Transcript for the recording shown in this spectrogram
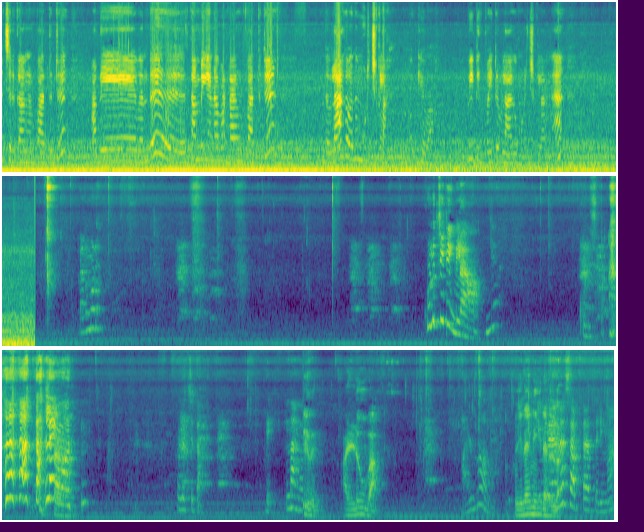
சமைச்சிருக்காங்கன்னு பார்த்துட்டு அப்படியே வந்து தம்பிங்க என்ன பண்ணுறாங்கன்னு பார்த்துட்டு இந்த விலாகை வந்து முடிச்சுக்கலாம். ஓகேவா வீட்டுக்கு போயிட்டு விலாகை முடிச்சுக்கலாங்க. குளிச்சிட்டிங்களா? குளிச்சிட்டான் அல்லுவா. அல்வாவா இளநீர் என்ன சாப்பிட்டா தெரியுமா?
